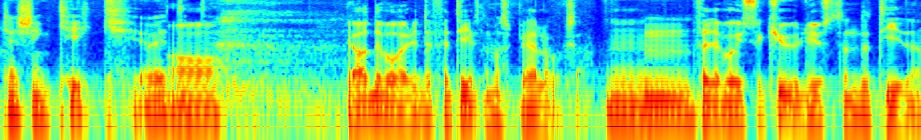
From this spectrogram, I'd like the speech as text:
Kanske en kick, jag vet Ja. inte. ja, det var det definitivt när man spelade också. Mm. Mm. För det var ju så kul just under tiden.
